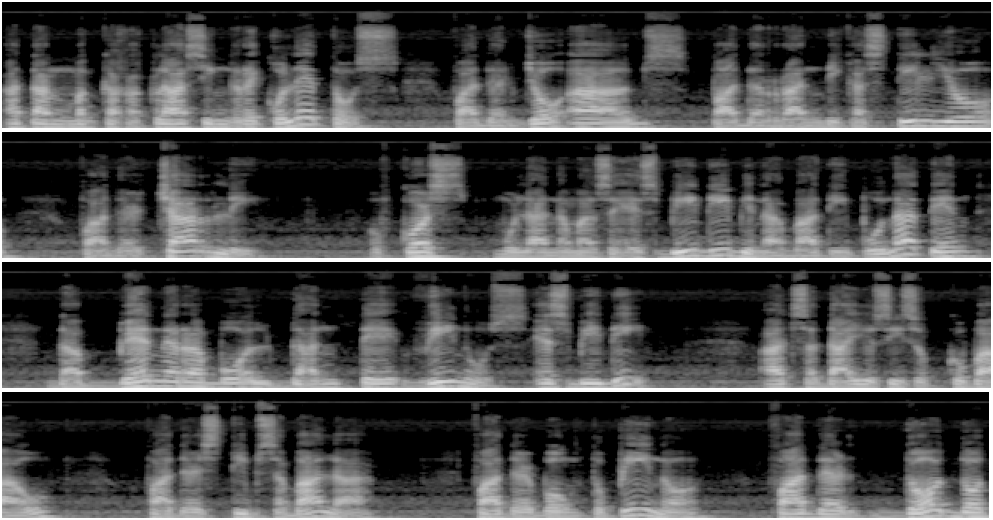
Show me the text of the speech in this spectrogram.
at ang magkakaklasing Recoletos, Father Joe Albs, Father Randy Castillo, Father Charlie. Of course, mula naman sa SBD, binabati po natin the Venerable Dante Venus, SBD. At sa Diocese of Cubao, Father Steve Sabala, Father Bong Tupino, Father Dodo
